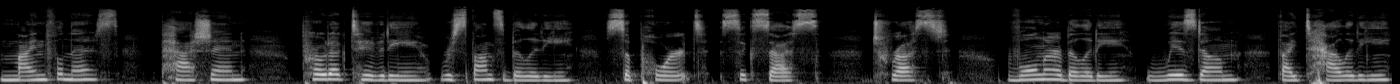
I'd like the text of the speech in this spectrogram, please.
mindfulness, passion, productivity, responsibility, support, success, trust, vulnerability, wisdom, vitality,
